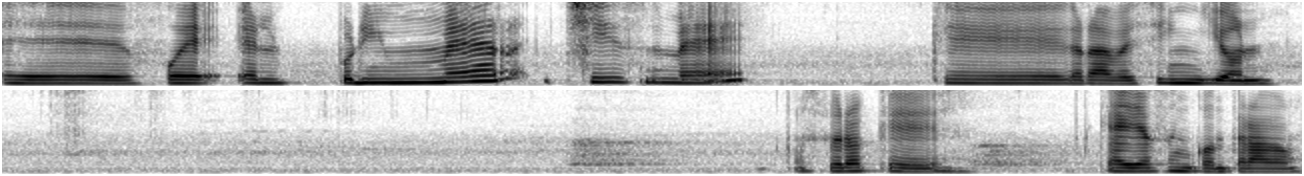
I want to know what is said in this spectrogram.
Eh, fue el primer chisme que grabé sin guion. Espero que, que hayas encontrado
